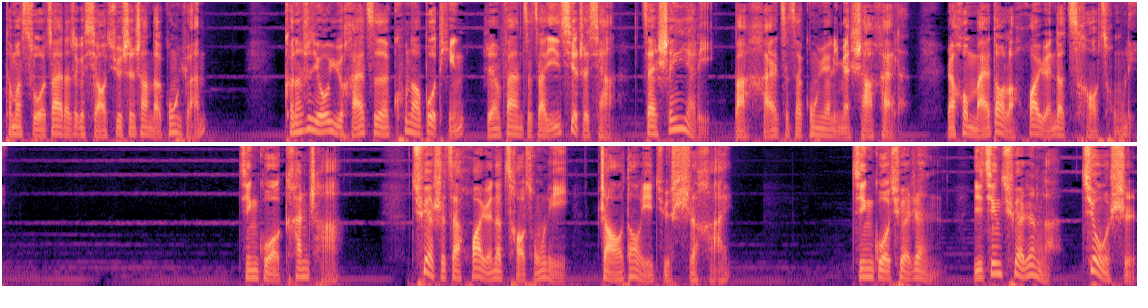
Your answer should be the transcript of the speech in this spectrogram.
他们所在的这个小区身上的公园，可能是由于孩子哭闹不停，人贩子在一气之下，在深夜里把孩子在公园里面杀害了，然后埋到了花园的草丛里。经过勘查，确实在花园的草丛里找到一具尸骸。经过确认，已经确认了，就是。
